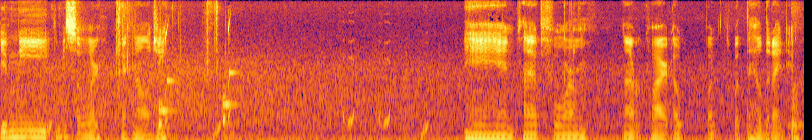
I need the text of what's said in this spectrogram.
Give me give me solar technology. Platform not required. Oh, what what the hell did I do?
